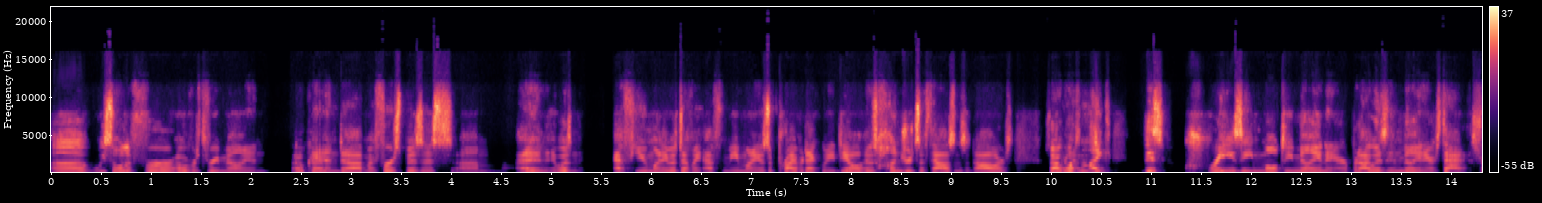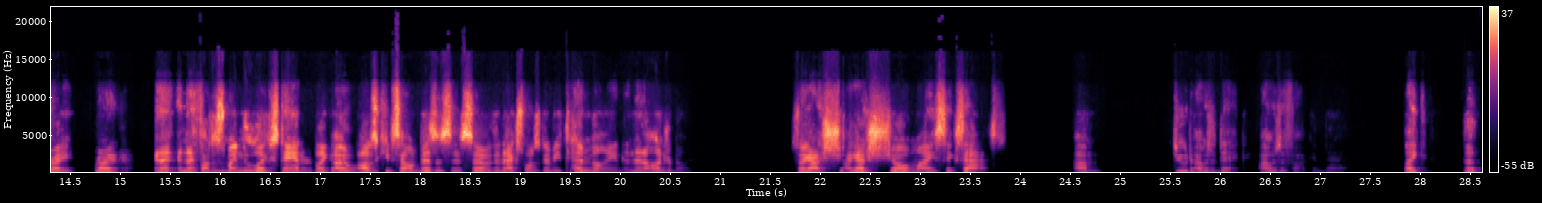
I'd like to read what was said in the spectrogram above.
uh, we sold it for over three million. Okay, And uh, my first business, um, I didn't, it wasn't FU money. It was definitely F me money. It was a private equity deal. It was hundreds of thousands of dollars. So I Got wasn't it. like this crazy multimillionaire, but I was in millionaire status, right? right. And I, and I thought this was my new life standard. Like, oh, I'll just keep selling businesses. So the next one's going to be 10 million and then 100 million. So I got sh- I got to show my success. Um, dude, I was a dick. I was a fucking dick. Like the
